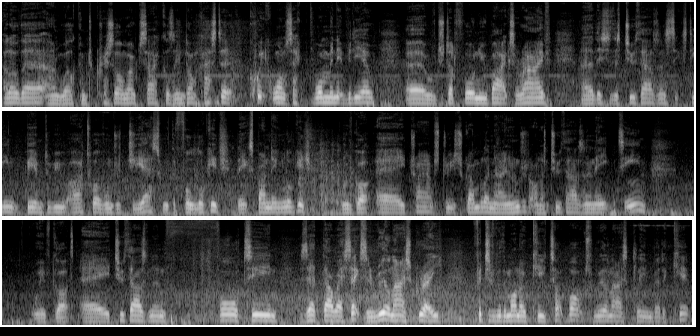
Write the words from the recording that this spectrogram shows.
Hello there and welcome to Chris Hall Motorcycles in Doncaster. Quick one sec, one minute video. Uh, we've just had four new bikes arrive. Uh, this is the 2016 BMW R1200 GS with the full luggage, the expanding luggage. We've got a Triumph Street Scrambler 900 on a 2018. We've got a 2014 Z-Thou SX in real nice grey, fitted with a Monokey top box, real nice clean bit of kit.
